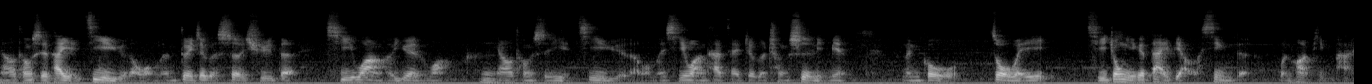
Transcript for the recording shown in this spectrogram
然后同时它也寄予了我们对这个社区的期望和愿望，嗯。然后同时也寄予了我们希望它在这个城市里面能够作为其中一个代表性的文化品牌，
